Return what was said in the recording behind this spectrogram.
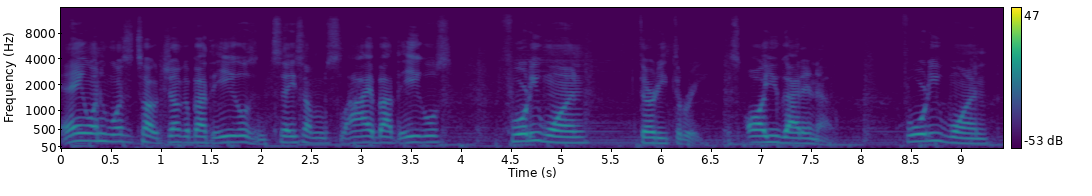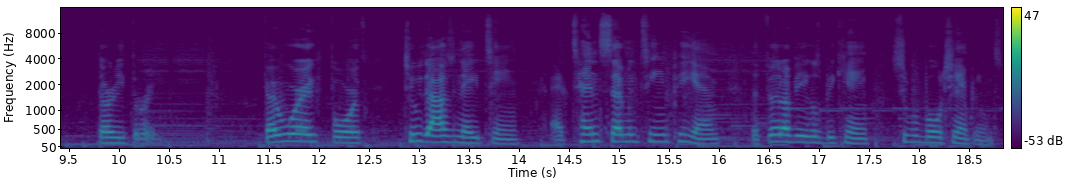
Anyone who wants to talk junk about the Eagles and say something sly about the Eagles, 41 33. That's all you got to know. 41 33. February 4th, 2018, at 10:17 p.m., the Philadelphia Eagles became Super Bowl champions,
